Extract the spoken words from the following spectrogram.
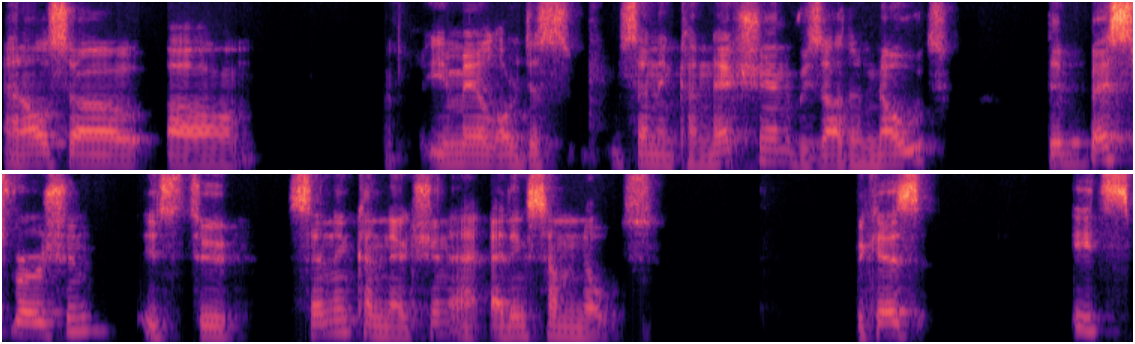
and also um, email or just sending connection without a note. The best version is to sending connection and adding some notes because it's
